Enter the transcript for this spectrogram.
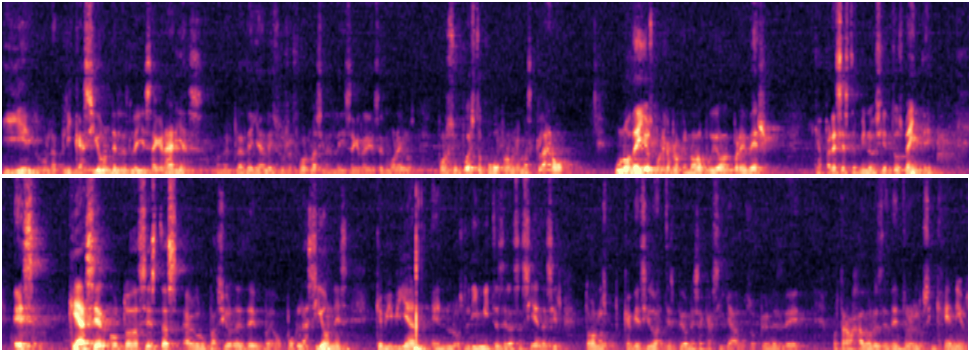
y la aplicación de las leyes agrarias, con el plan de Ayala y sus reformas y las leyes agrarias en Morelos. Por supuesto que hubo problemas, claro. Uno de ellos, por ejemplo, que no lo pudieron prever, que aparece hasta 1920, es qué hacer con todas estas agrupaciones de, o poblaciones que vivían en los límites de las haciendas, es decir, todos los que habían sido antes peones acasillados o peones de, o trabajadores de dentro de los ingenios.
